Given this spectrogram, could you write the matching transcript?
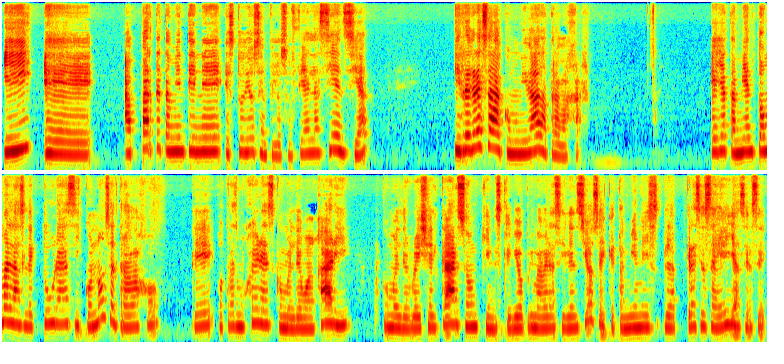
Y eh, aparte también tiene estudios en filosofía de la ciencia y regresa a la comunidad a trabajar ella también toma las lecturas y conoce el trabajo de otras mujeres, como el de Wanjari, como el de Rachel Carson, quien escribió Primavera Silenciosa y que también es, gracias a ella, se hace,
